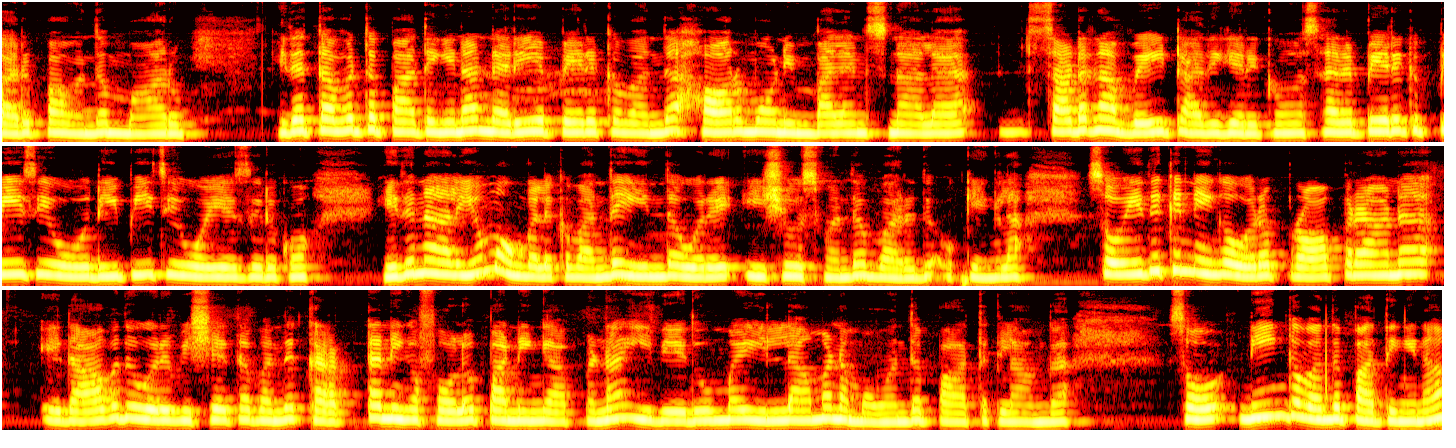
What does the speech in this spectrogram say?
கருப்பாக வந்து மாறும். இதை தவிர்த்து பார்த்தீங்கன்னா நிறைய பேருக்கு வந்து ஹார்மோன் இம்பேலன்ஸ்னால சடனாக வெயிட் அதிகரிக்கும். சில பேருக்கு பிசிஓடி பிசிஓஎஸ் இருக்கும். இதனாலையும் உங்களுக்கு வந்து இந்த ஒரு இஷ்யூஸ் வந்து வருது. ஓகேங்களா ஸோ இதுக்கு நீங்கள் ஒரு ப்ராப்பரான ஏதாவது ஒரு விஷயத்த வந்து கரெக்டாக நீங்கள் ஃபாலோ பண்ணீங்க அப்படின்னா இது எதுவுமே இல்லாமல் நம்ம வந்து பார்த்துக்கலாங்க ஸோ நீங்கள் வந்து பார்த்தீங்கன்னா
